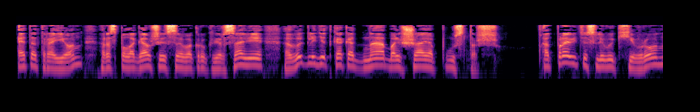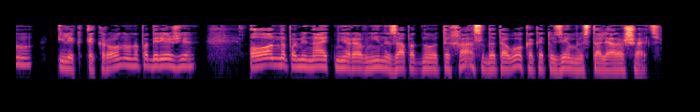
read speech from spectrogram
Этот район, располагавшийся вокруг Версавии, выглядит как одна большая пустошь. Отправитесь ли вы к Хеврону, или к Экрону на побережье. Он напоминает мне равнины западного Техаса до того, как эту землю стали орошать.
